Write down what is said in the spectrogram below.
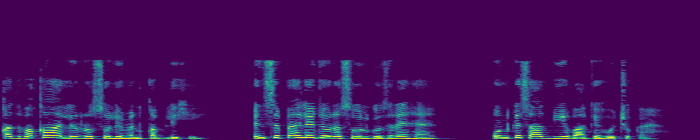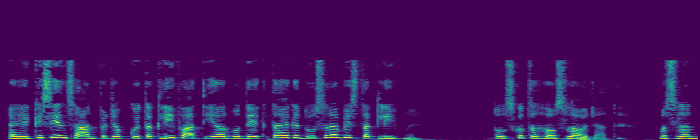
قد وقع الرسول من قبلی ہی ان سے پہلے جو رسول گزرے ہیں ان کے ساتھ بھی یہ واقع ہو چکا ہے۔ یعنی کسی انسان پہ جب کوئی تکلیف آتی ہے اور وہ دیکھتا ہے کہ دوسرا بھی اس تکلیف میں تو اس کو تو حوصلہ ہو جاتا ہے۔ مثلاً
